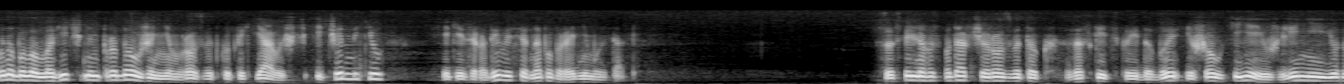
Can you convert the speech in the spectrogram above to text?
Воно було логічним продовженням розвитку тих явищ і чинників, які зародилися на попередньому етапі. Суспільно-господарчий розвиток заскитської доби ішов тією ж лінією,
